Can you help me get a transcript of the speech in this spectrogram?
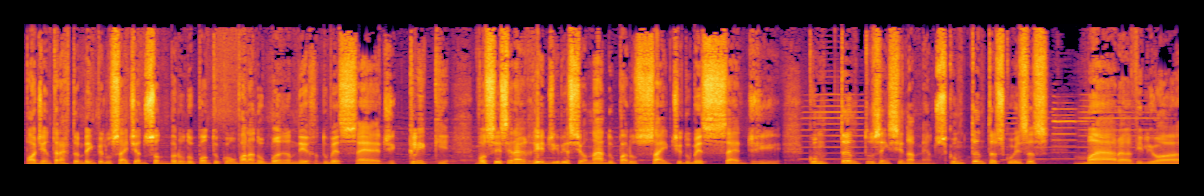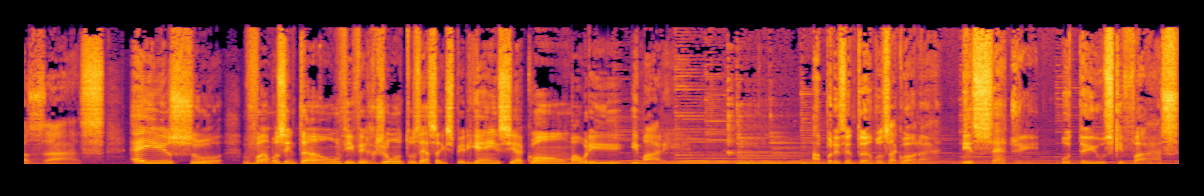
Pode entrar também pelo site edsonbruno.com, vá lá no banner do Excede, clique, você será redirecionado para o site do Excede, com tantos ensinamentos, com tantas coisas maravilhosas. É isso! Vamos então viver juntos essa experiência com Mauri e Mari. Apresentamos agora Excede, o Deus que faz,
